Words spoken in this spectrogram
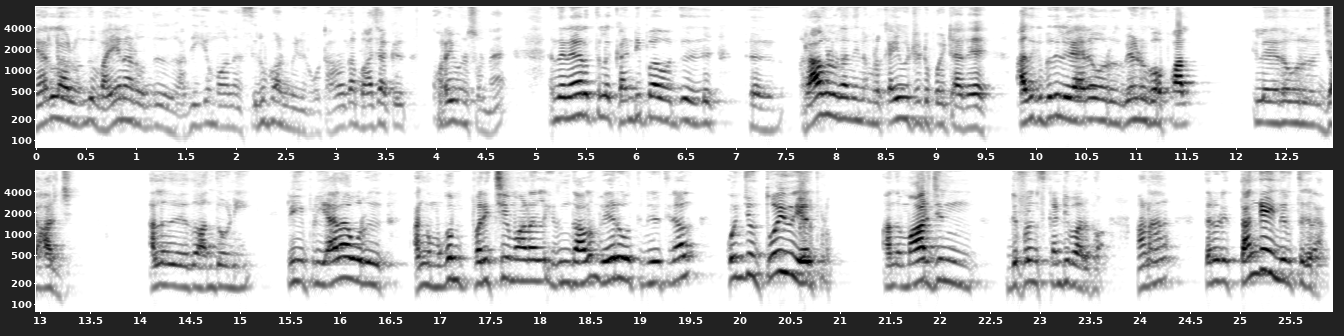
கேரளாவில் வந்து வயநாடு வந்து அதிகமான சிறுபான்மையினர் ஓட்டம் அதனால தான் பாஜக குறைவுன்னு சொன்னேன். அந்த நேரத்தில் கண்டிப்பாக வந்து ராகுல் காந்தி நம்மளை கைவிட்டுட்டு போயிட்டாரு. அதுக்கு பதில் யாரோ ஒரு வேணுகோபால் இல்லை யாரோ ஒரு ஜார்ஜ் அல்லது ஏதோ அந்தோணி இல்லை இப்படி யாராவது ஒரு அங்கே முகம் பரிச்சயமான இருந்தாலும் வேறு ஒருத்தர் நிறுத்தினால் கொஞ்சம் தொய்வு ஏற்படும். அந்த மார்ஜின் டிஃப்ரென்ஸ் கண்டிப்பாக இருக்கும். ஆனால் தன்னுடைய தங்கை நிறுத்துகிறார்.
